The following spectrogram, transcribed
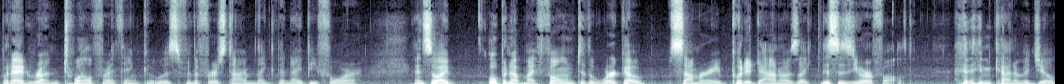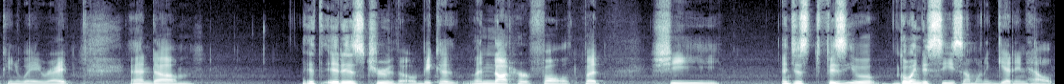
but I had run 12 for, I think it was for the first time, like the night before. And so I opened up my phone to the workout summary, put it down. I was like, this is your fault in kind of a joking way, right? And, um, it, it is true though, because, and not her fault, but she, and just physio, going to see someone and getting help,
